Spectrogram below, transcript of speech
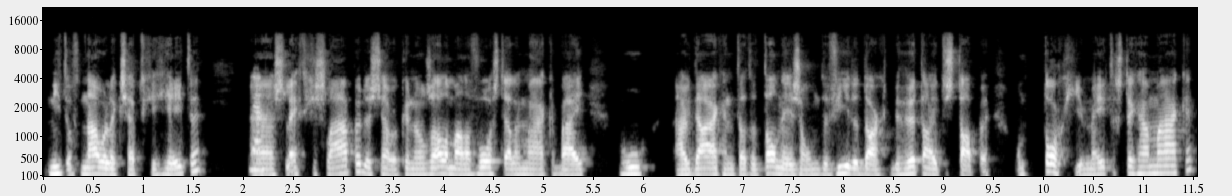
niet of nauwelijks hebt gegeten. Ja. Uh, slecht geslapen. Dus ja, we kunnen ons allemaal een voorstelling maken bij hoe uitdagend dat het dan is om de vierde dag de hut uit te stappen. Om toch je meters te gaan maken.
